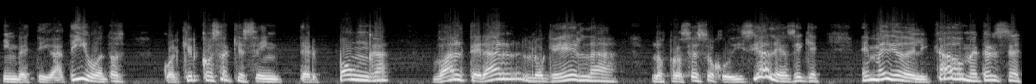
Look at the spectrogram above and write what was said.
investigativo. Entonces, cualquier cosa que se interponga va a alterar lo que es la, los procesos judiciales. Así que es medio delicado meterse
